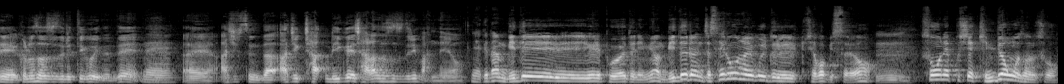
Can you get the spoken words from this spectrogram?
예, 그런 선수들이 뛰고 있는데 네. 예, 아쉽습니다. 아직 자- 리그에 잘하는 선수들이 많네요. 네, 그 다음 미들을 보여드리면, 미들은 이제 새로운 얼굴들 제법 있어요. 음, 수원FC의 김병호 선수.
